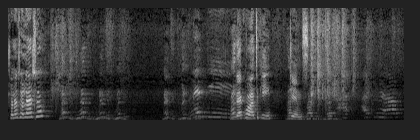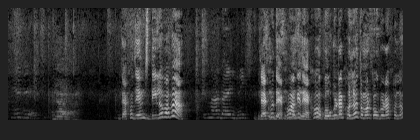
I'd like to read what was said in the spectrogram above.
সোনা চলে আসো। দেখো আজ কি জেমস দেখো জেমস দিল বাবা। দেখো দেখো আগে দেখো কৌটোটা খোলো তোমার কৌটোটা খোলো।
